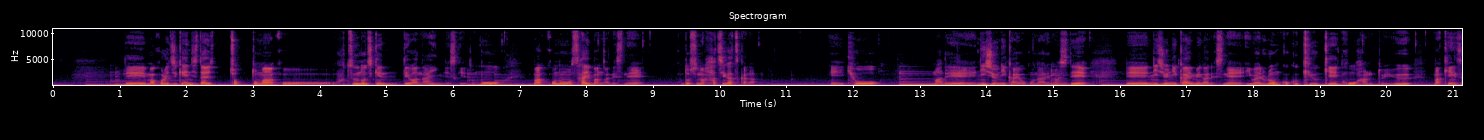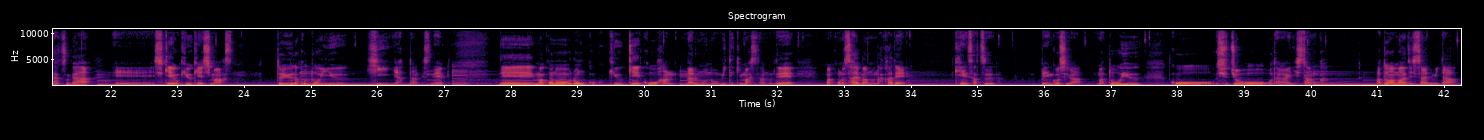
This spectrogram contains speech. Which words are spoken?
で、まあ、これ事件自体ちょっとまあこう普通の事件ではないんですけれども、まあ、この裁判がですね今年の8月から、えー今日まで22回行われましてで22回目がですねいわゆる論告求刑公判という、まあ、検察が、えー死刑を求刑しますというようなことを言う日やったんですね。で、まあ、この論告求刑公判なるものを見てきましたので、まあ、この裁判の中で検察弁護士が、まあ、どういうこう主張をお互いにしたのか。あとはまあ実際に見た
